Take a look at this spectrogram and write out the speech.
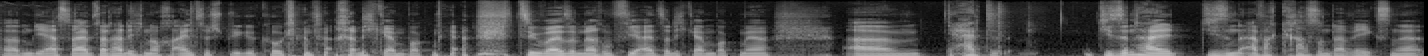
Ähm, die erste Halbzeit hatte ich noch Einzelspiel geguckt, danach hatte ich keinen Bock mehr. Beziehungsweise nach dem 4-1 hatte ich keinen Bock mehr. Ähm, hat, die sind halt, die sind einfach krass unterwegs. Ne?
